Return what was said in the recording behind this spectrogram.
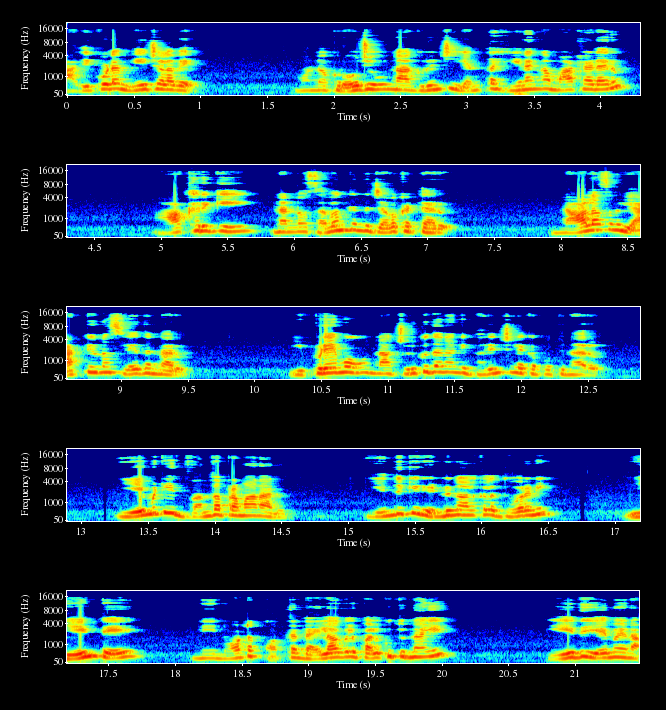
అది కూడా మీ చలవే. మొన్న ఒక రోజు నా గురించి ఎంత హీనంగా మాట్లాడారు? ఆఖరికి నన్ను శవం కింద జవకట్టారు నాలో అసలు యాక్టివ్నెస్ లేదన్నారు. ఇప్పుడేమో నా చురుకుదనాన్ని భరించలేకపోతున్నారు. ఏమిటి ద్వంద్వ ప్రమాణాలు? ఎందుకు రెండు నాలుకల ధోరణి? ఏంటే నీ నోట కొత్త డైలాగులు పలుకుతున్నాయి? ఏది ఏమైనా?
